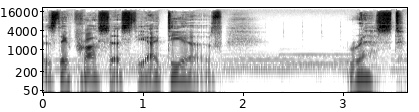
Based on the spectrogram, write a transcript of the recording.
as they process the idea of rest.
